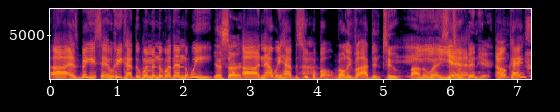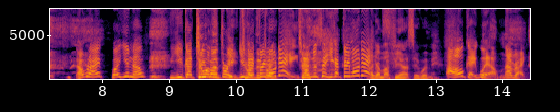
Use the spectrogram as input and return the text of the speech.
uh, as Biggie said, we got the women, the weather, and the weed. yes, sir. Uh, now we have the Super Bowl. I've only vibed in two, by the way, since Yeah. we've been here. Okay. All right. Well, you know, you got Two three of the more, three. You, you got three, three. more days. I'm just saying, you got three more days. I got my fiance with me. Oh, okay. Well, all right.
